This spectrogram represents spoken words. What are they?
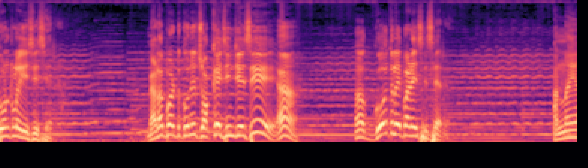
గుంటలో వేసేసారు మెడ పట్టుకుని చొక్కాయి చించేసి గోతులై పడేసేసారు అన్నయ్య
